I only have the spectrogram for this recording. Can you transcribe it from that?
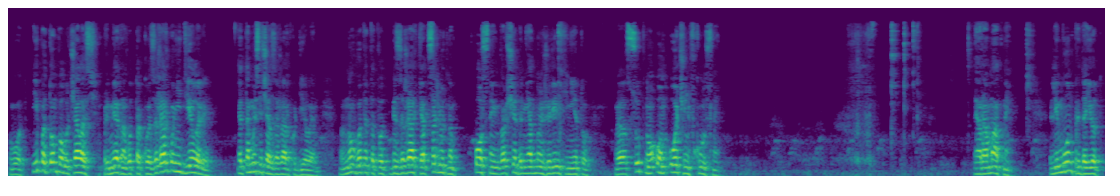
Вот. И потом получалось примерно вот такое. Зажарку не делали. Это мы сейчас зажарку делаем. Ну, вот этот вот без зажарки абсолютно постный, вообще да ни одной жиринки нету. Э, суп, но он очень вкусный. Ароматный. Лимон придает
